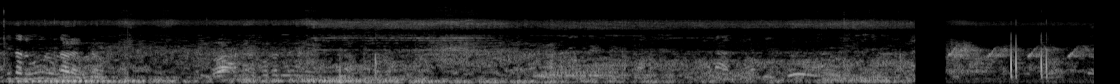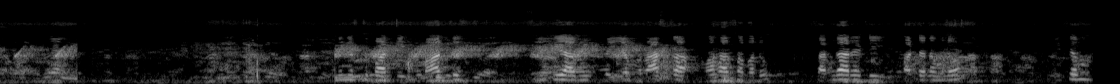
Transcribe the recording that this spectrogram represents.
అనిత నువ్వు కూడా ఉండాలి communist party Marxist CPIM రాష్ట్ర మహాసభలు సంగారెడ్డి పట్టణంలో డిసెంబర్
